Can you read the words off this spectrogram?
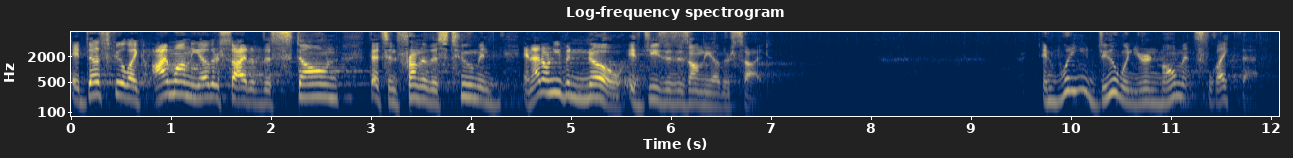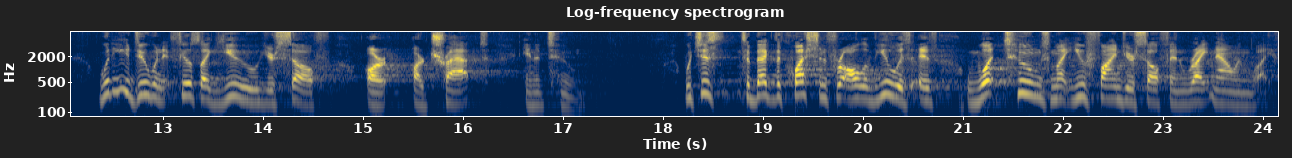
It does feel like I'm on the other side of this stone that's in front of this tomb, and, and I don't even know if Jesus is on the other side. And what do you do when you're in moments like that? What do you do when it feels like you yourself are, are trapped in a tomb? Which is to beg the question for all of you is, is what tombs might you find yourself in right now in life?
